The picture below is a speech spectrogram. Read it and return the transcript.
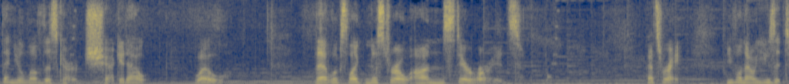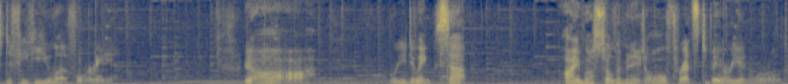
Then you'll love this card. Check it out. Whoa, that looks like Nistro on steroids. That's right. You will now use it to defeat Yuma for me. Yeah. What are you doing? Stop! I must eliminate all threats to Barian World.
